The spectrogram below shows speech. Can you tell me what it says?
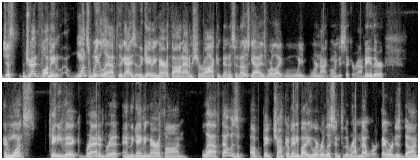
just dreadful. I mean, once we left, the guys at the Gaming Marathon, Adam Sharrock and Dennis, and those guys were like, "We we're not going to stick around either." And once Katie Vick, Brad and Britt, and the Gaming Marathon left, that was a, a big chunk of anybody who ever listened to the RELM Network. They were just done.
